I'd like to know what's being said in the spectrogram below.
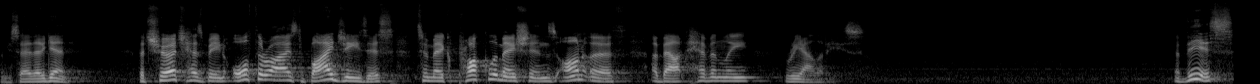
Let me say that again. The church has been authorized by Jesus to make proclamations on earth about heavenly realities. This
